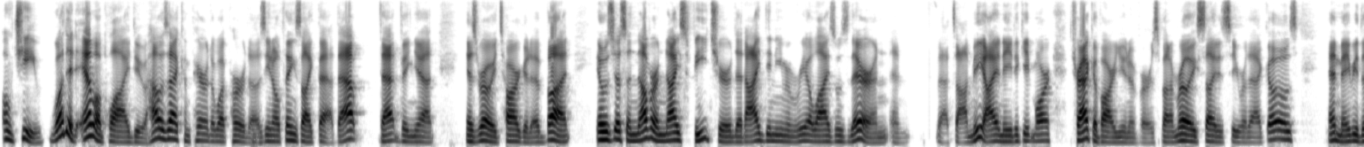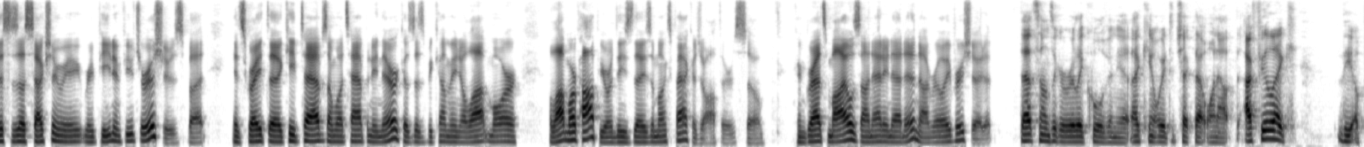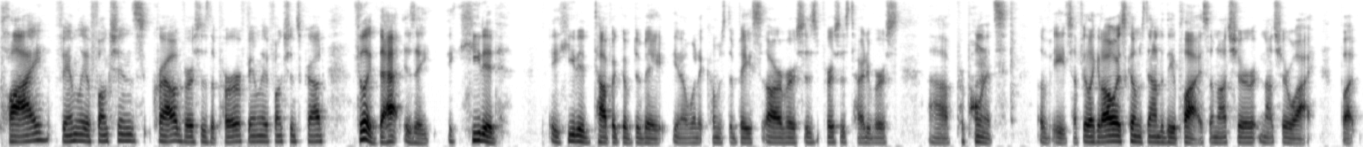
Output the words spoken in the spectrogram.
oh, gee, what did mapply do? How does that compare to what purrr does? Mm-hmm. You know, things like that. That that vignette is really targeted, but it was just another nice feature that I didn't even realize was there. And and that's on me. I need to keep more track of our universe, but I'm really excited to see where that goes. And maybe this is a section we repeat in future issues, but it's great to keep tabs on what's happening there because it's becoming a lot more a lot more popular these days amongst package authors. So congrats, Miles, on adding that in. I really appreciate it. That sounds like a really cool vignette. I can't wait to check that one out. I feel like the apply family of functions crowd versus the purrr family of functions crowd. I feel like that is a, a heated a heated topic of debate. You know, when it comes to base R versus versus tidyverse uh, proponents of each. I feel like it always comes down to the applies. I'm not sure not sure why, but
